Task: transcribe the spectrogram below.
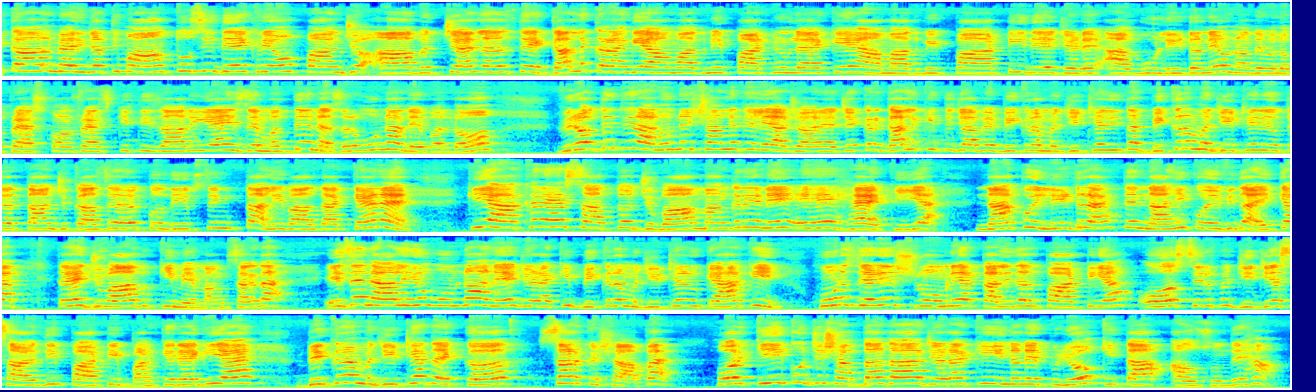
ਸ਼੍ਰੀ ਅਕਾਲ ਮੈਂ ਤੁਸੀਂ ਦੇਖ ਰਹੇ ਹੋ ਪੰਜ ਆਬ ਚੈਨਲ ਤੇ ਗੱਲ ਕਰਾਂਗੇ ਆਮ ਆਦਮੀ ਪਾਰਟੀ ਨੂੰ ਲੈ ਕੇ। ਆਮ ਆਦਮੀ ਪਾਰਟੀ ਦੇ ਜਿਹੜੇ ਆਗੂ ਲੀਡਰ ਨੇ, ਉਹਨਾਂ ਦੇ ਵੱਲੋਂ ਪ੍ਰੈਸ ਕਾਨਫਰੰਸ ਕੀਤੀ ਜਾ ਰਹੀ ਹੈ। ਇਸ ਦੇ ਮੱਦੇਨਜ਼ਰ ਉਹਨਾਂ ਦੇ ਵੱਲੋਂ ਵਿਰੋਧੀ ਧਿਰਾਂ ਨੂੰ ਨਿਸ਼ਾਨੇ ਤੇ ਲਿਆ ਜਾ ਰਿਹਾ ਜੇਕਰ ਗੱਲ ਕੀਤੀ ਜਾਵੇ ਬਿਕਰਮ ਮਜੀਠੀਆ ਦੀ, ਤਾਂ ਬਿਕਰਮ ਮਜੀਠੀਆ ਦੇ ਉੱਤੇ ਤੰਜ ਕੱਸਦੇ ਹੋਏ ਕੁਲਦੀਪ ਸਿੰਘ ਢਾਲੀਵਾਲ ਦਾ ਕਹਿਣਾ ਹੈ ਕਿ ਆਖਰ ਇਹ ਸਭ ਤੋਂ ਜਵਾਬ ਮੰਗ ਰਹੇ ਨੇ, ਇਹ ਹੈ ਕੀ ਹੈ? ਨਾ ਕੋਈ ਲੀਡਰ ਹੈ ਤੇ ਨਾ ਹੀ ਕੋਈ ਵਿਧਾਇਕ ਹੈ। ਤਾਂ ਇਹ ਜਵਾਬ ਕਿਵੇਂ ਮੰਗ ਸਕਦਾ? ਹੈ? ਇਸ ਦੇ ਨਾਲ ਹੀ ਉਹਨਾਂ ਨੇ ਜਿਹੜਾ ਕਿ ਵਿਕਰਮ ਮਜੀਠੀਆ ਨੂੰ ਕਿਹਾ ਕਿ ਹੁਣ ਜਿਹੜੀ ਸ਼੍ਰੋਮਣੀ ਅਕਾਲੀ ਦਲ ਪਾਰਟੀ ਆ, ਉਹ ਸਿਰਫ ਜੀਜੇ ਸਾਲ ਦੀ ਪਾਰਟੀ ਬਣ ਕੇ ਰਹਿ ਗਈ ਹੈ। ਵਿਕਰਮ ਮਜੀਠੀਆ ਦਾ ਇੱਕ ਸੜਕ ਛਾਪ ਹੈ। ਹੋਰ ਕੀ ਕੁਝ ਸ਼ਬਦਾਂ ਦਾ ਜਿਹੜਾ ਕਿ ਇਹਨਾਂ ਨੇ ਪ੍ਰਯੋਗ ਕੀਤਾ, ਆਓ ਸੁਣਦੇ ਹਾਂ।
